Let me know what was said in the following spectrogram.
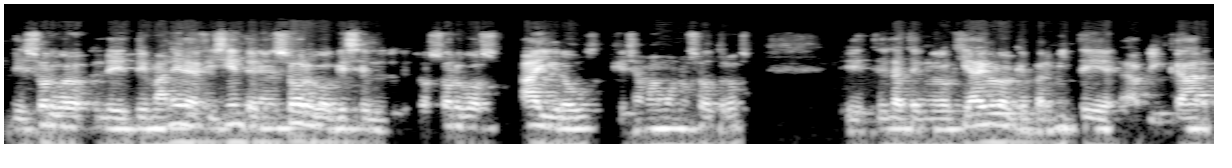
de, sorgo, de, manera eficiente en el sorgo, que es el, los sorgos iGrowth, que llamamos nosotros. Esta es la tecnología iGrowth que permite aplicar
